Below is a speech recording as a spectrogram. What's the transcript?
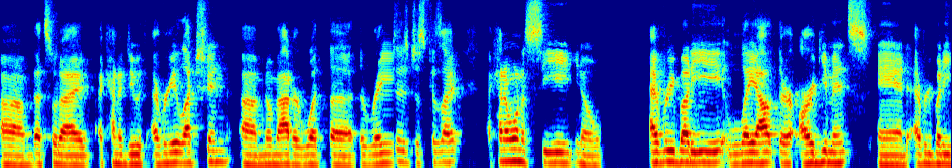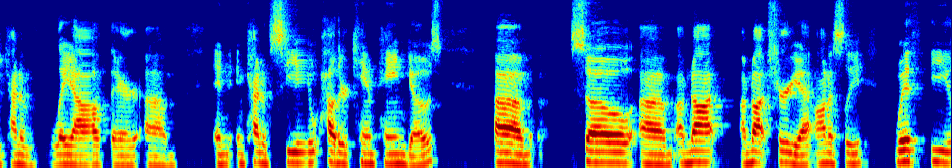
Um, that's what I, I kind of do with every election, um, no matter what the the race is, just because I I kind of want to see you know everybody lay out their arguments and everybody kind of lay out their um, and, and kind of see how their campaign goes. Um, so um, I'm not I'm not sure yet, honestly. With the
